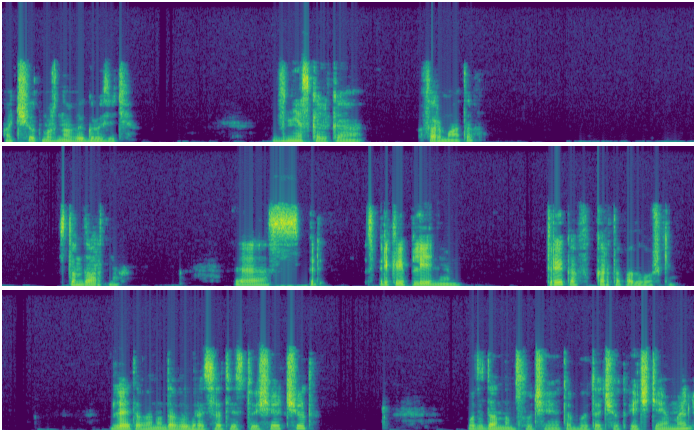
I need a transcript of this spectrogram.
отчет можно выгрузить в несколько форматов. Стандартных э, с, при, с прикреплением треков карта подложки. Для этого надо выбрать соответствующий отчет. Вот в данном случае это будет отчет HTML.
